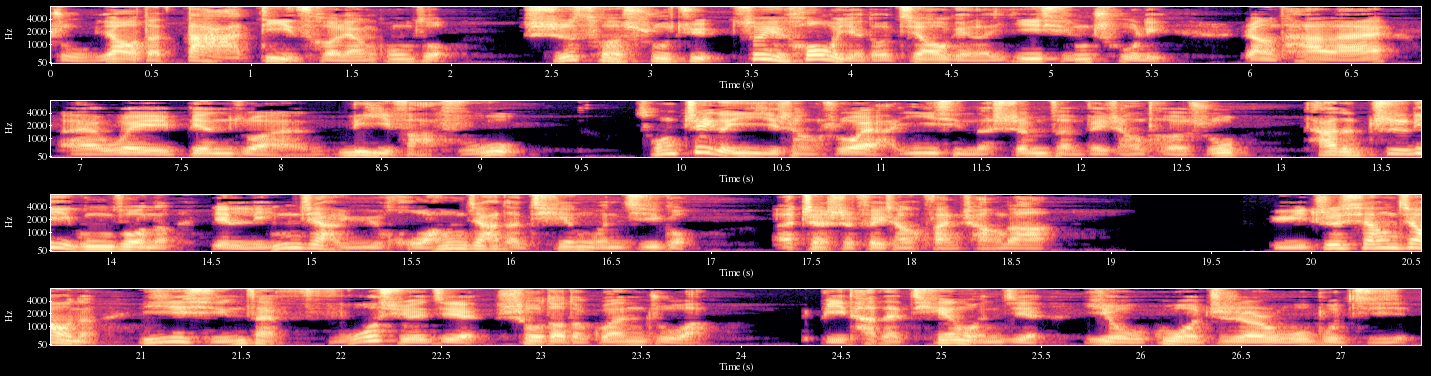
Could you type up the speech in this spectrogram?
主要的大地测量工作，实测数据最后也都交给了一行处理，让他来哎为编纂历法服务。从这个意义上说呀，一行的身份非常特殊。他的智力工作呢，也凌驾于皇家的天文机构，啊，这是非常反常的啊。与之相较呢，一行在佛学界受到的关注啊，比他在天文界有过之而无不及。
